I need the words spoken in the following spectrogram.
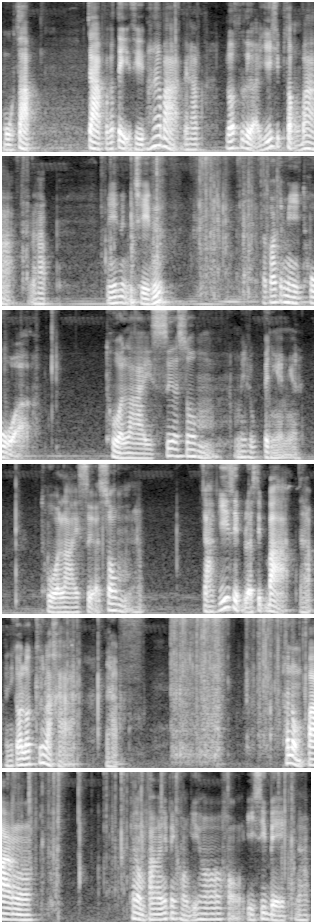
หมูสับ จากปกติ 45 บาทนะครับ ลดเหลือ 22 บาทนะครับ นี่หนึ่งชิ้น แล้วก็จะมีถั่ว ถั่วลายเสื้อส้ม ไม่รู้เป็นยังไงเหมือนกันถั่วลายเสือส้มนะครับ จาก 20 เหลือ 10 บาทนะครับ อันนี้ก็ลดครึ่งราคานะครับ ขนมปัง ขนมปังอันนี้เป็นของยี่ห้อของ Easy Bake นะครับ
